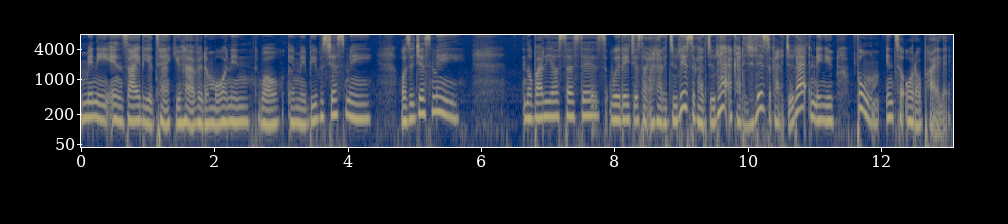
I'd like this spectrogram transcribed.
mini anxiety attack you have in the morning. Well, and maybe it was just me. Was it just me? Nobody else does this. Where they just like, I gotta do this, I gotta do that, I gotta do this, I gotta do that, and then you boom into autopilot.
